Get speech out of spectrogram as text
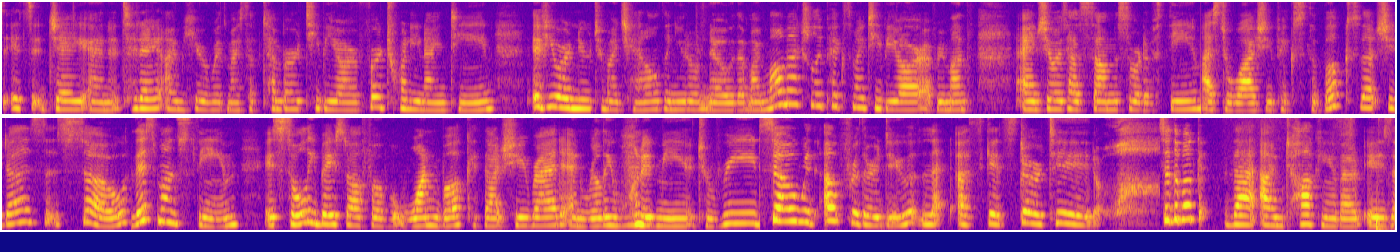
Today I'm here with my September TBR for 2019. If you are new to my channel then you don't know that my mom actually picks my TBR every month and she always has some sort of theme as to why she picks the books that she does. So this month's theme is solely based off of one book that she read and really wanted me to read. So without further ado, let us get started. So the book that I'm talking about is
